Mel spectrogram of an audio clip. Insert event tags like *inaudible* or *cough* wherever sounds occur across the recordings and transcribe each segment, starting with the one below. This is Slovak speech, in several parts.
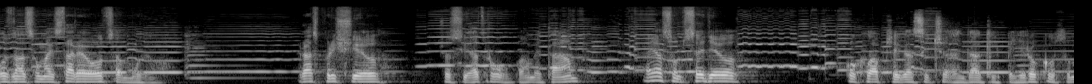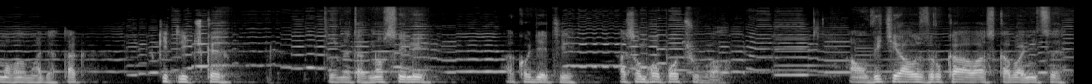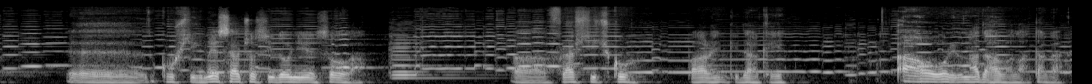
Poznal som aj starého otca môjho. Raz prišiel čo si ja trochu pamätám. A ja som sedel ako chlapček asi čo, takých 5 rokov som mohol mať a tak v kytličke. To sme tak nosili ako deti a som ho počúval. A on vytiahol z rukáva z kabanice e, kuštík mesa, čo si doniesol a, a flaštičku pálenky dákej. A hovoril, nadávala tak. A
